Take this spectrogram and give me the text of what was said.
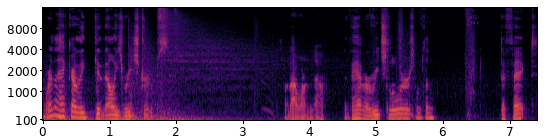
Where the heck are they getting all these reach troops? That's what I want to know. Did they have a reach lord or something? Defect?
